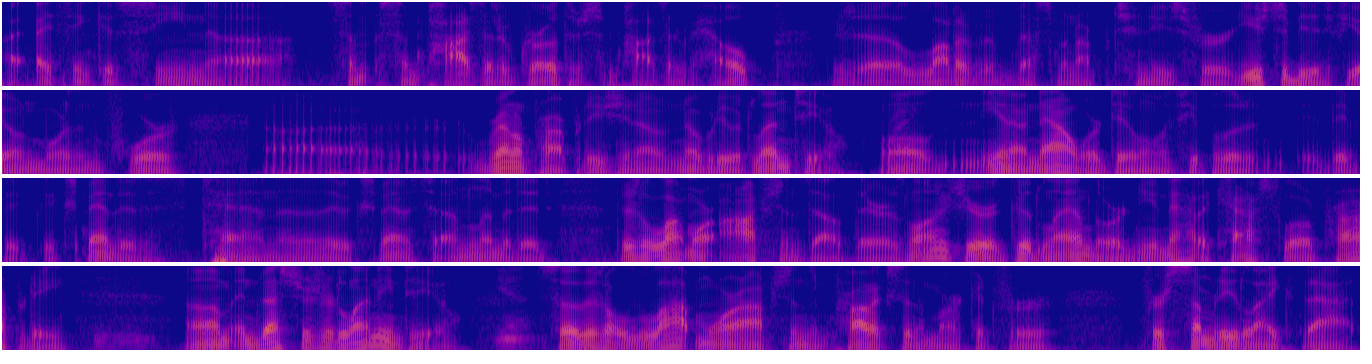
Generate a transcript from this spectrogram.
I, I, think, has seen uh, some some positive growth or some positive help. There's a lot of investment opportunities for. It used to be that if you own more than four uh, rental properties, you know, nobody would lend to you. Well, right. you know, now we're dealing with people that they've expanded to 10 and then they've expanded to unlimited. There's a lot more options out there. As long as you're a good landlord and you know how to cash flow a property, mm-hmm um, investors are lending to you. Yeah. So there's a lot more options and products in the market for for somebody like that.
